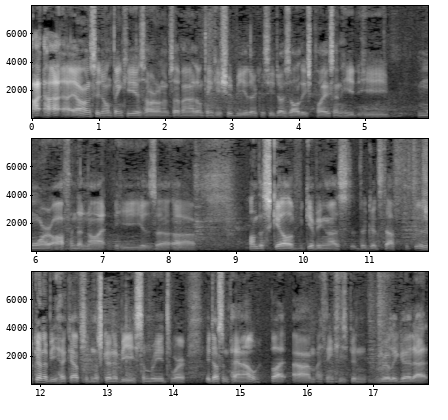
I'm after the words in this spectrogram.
I, I, I honestly don't think he is hard on himself, and I don't think he should be either because he does all these plays, and he he more often than not he is uh, uh, on the scale of giving us the good stuff. There's going to be hiccups, and there's going to be some reads where it doesn't pan out, but um, I think he's been really good at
